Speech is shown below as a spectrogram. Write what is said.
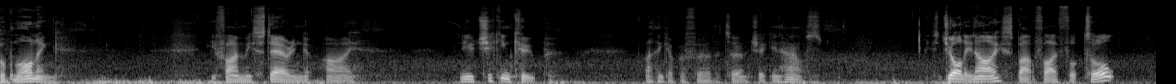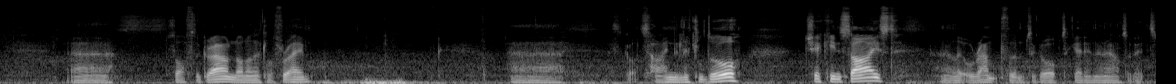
Good morning. You find me staring at my new chicken coop. I think I prefer the term chicken house. It's jolly nice, about five foot tall. Uh, it's off the ground on a little frame. Uh, it's got a tiny little door, chicken sized, and a little ramp for them to go up to get in and out of it.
